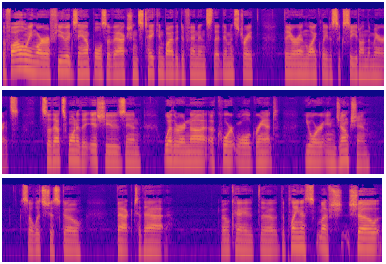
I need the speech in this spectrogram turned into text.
The following are a few examples of actions taken by the defendants that demonstrate they are unlikely to succeed on the merits. So that's one of the issues in whether or not a court will grant your injunction. So let's just go back to that. Okay, the the plaintiffs must show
